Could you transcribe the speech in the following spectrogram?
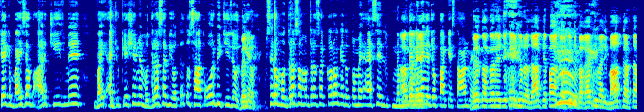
क्या कि भाई साहब हर चीज़ में भाई एजुकेशन में मुद्रासा भी होता है तो साथ और भी चीज़ें होती हैं। सिर्फ़ मुद्रासा मुद्रासा करोगे तो तुम्हें ऐसे नमूने मिलेंगे जो पाकिस्तान में बिल्कुल अगर एजुकेशन रजाक के पास होती तो बगैरती वाली बात करता।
